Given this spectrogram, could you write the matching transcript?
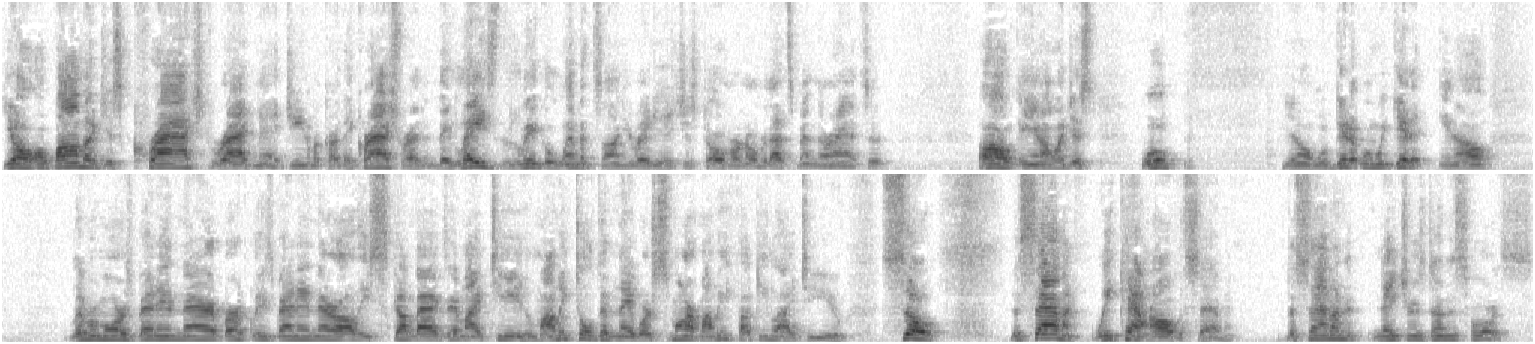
Know, Obama just crashed RadNet, Gina McCarthy. They crashed RadNet. They raised the legal limits on your radiation just over and over. That's been their answer. Oh, you know, and just, we'll, you know, we'll get it when we get it, you know. Livermore's been in there, Berkeley's been in there, all these scumbags, MIT, who mommy told them they were smart. Mommy fucking lied to you. So, the salmon, we count all the salmon. The salmon, nature has done this for us.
